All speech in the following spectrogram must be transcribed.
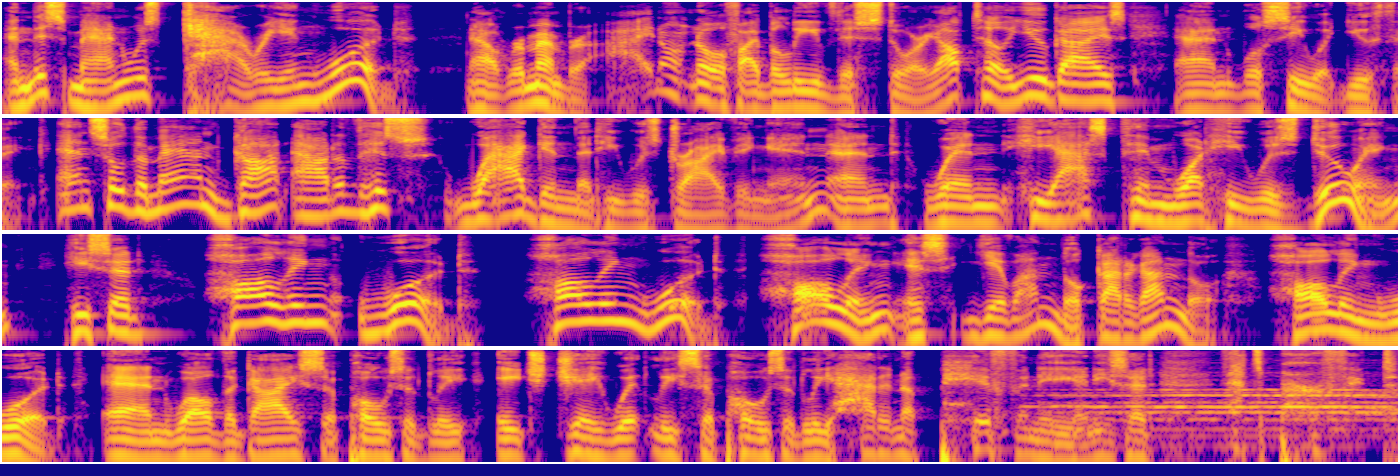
and this man was carrying wood. Now, remember, I don't know if I believe this story. I'll tell you guys, and we'll see what you think. And so the man got out of his wagon that he was driving in, and when he asked him what he was doing, he said, hauling wood hauling wood. Hauling is llevando, cargando, hauling wood. And well, the guy supposedly, H.J. Whitley supposedly had an epiphany and he said, That's perfect.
